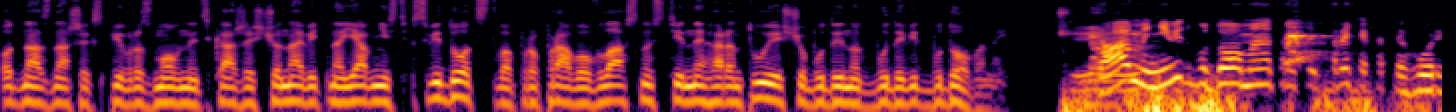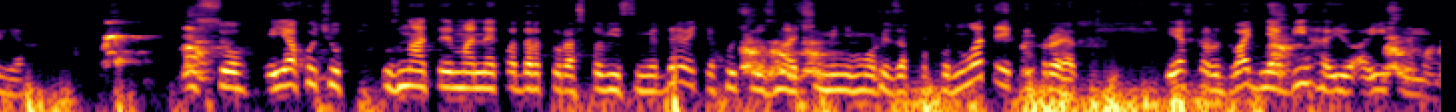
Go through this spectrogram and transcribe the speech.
Одна з наших співрозмовниць каже, що навіть наявність свідоцтва про право власності не гарантує, що будинок буде відбудований. Так, мені відбудова, у мене третя, третя категорія. І все. І я хочу узнати, в мене квадратура 108,9, я хочу узнати, що мені можуть запропонувати, який проект. І я ж кажу, два дня бігаю, а їх немає.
